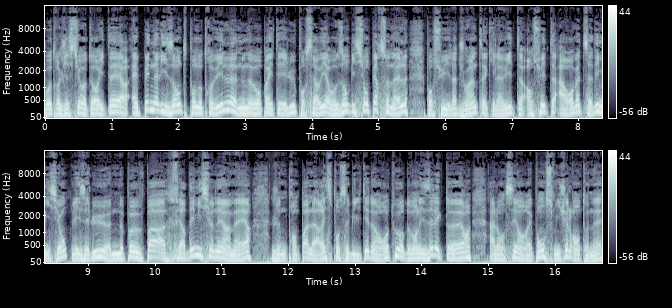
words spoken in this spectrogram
Votre gestion autoritaire est pénalisante pour notre ville. Nous n'avons pas été élus pour servir vos ambitions personnelles, poursuit l'adjointe qui l'invite ensuite à remettre sa démission. Les élus ne peuvent pas faire démissionner un maire. Je ne prends pas la responsabilité d'un retour devant les électeurs, a lancé en réponse Michel Rantonnet,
